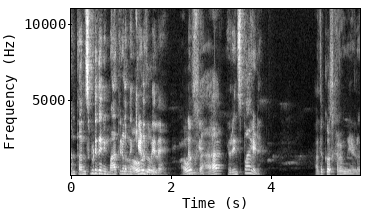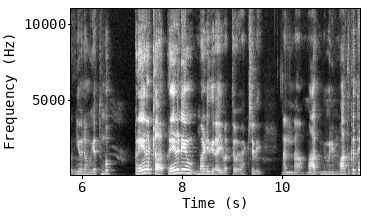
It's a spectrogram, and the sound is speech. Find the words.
ಅಂತ ಅನ್ಸ್ಬಿಟ್ಟಿದೆ ನಿಮ್ಮ ಮಾತುಗಳನ್ನ ಕೇಳಿದ ಮೇಲೆ ಹೌದು ಇವ್ರು ಇನ್ಸ್ಪೈರ್ಡ್ ಅದಕ್ಕೋಸ್ಕರ ಹೇಳೋದು. ನೀವು ನಮಗೆ ತುಂಬ ಪ್ರೇರಕ ಪ್ರೇರಣೆ ಮಾಡಿದ್ದೀರಾ ಇವತ್ತು ಆಕ್ಚುಲಿ ನನ್ನ ಮಾತು ನಿಮ್ಮ ಮಾತುಕತೆ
